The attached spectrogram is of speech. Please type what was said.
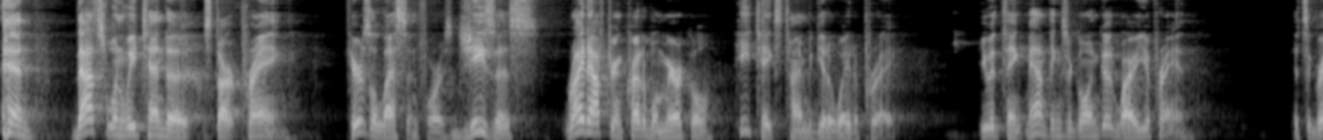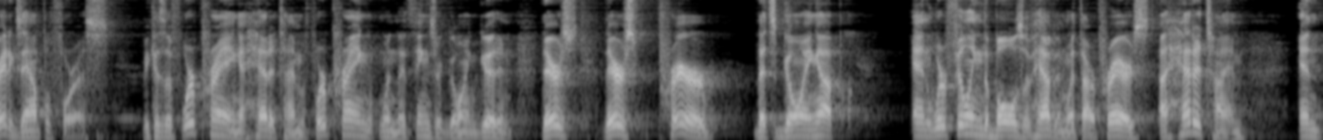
And that's when we tend to start praying. Here's a lesson for us Jesus, right after incredible miracle, he takes time to get away to pray. You would think, man, things are going good. Why are you praying? It's a great example for us. Because if we're praying ahead of time, if we're praying when the things are going good, and there's, there's prayer that's going up, and we're filling the bowls of heaven with our prayers ahead of time, and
